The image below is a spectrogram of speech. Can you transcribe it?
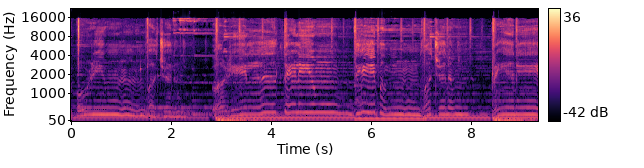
പൊഴിയും വചനം. വഴിയിൽ തെളിയും ദീപം വചനം. പ്രിയനേ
